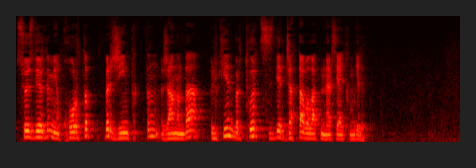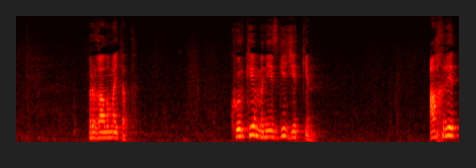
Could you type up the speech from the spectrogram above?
сөздерді мен қорытып бір жиынтықтың жанында үлкен бір төрт сіздер жаттап алатын нәрсе айтқым келеді. Бір ғалым айтады. Көркем мінезге жеткен. Ақырет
